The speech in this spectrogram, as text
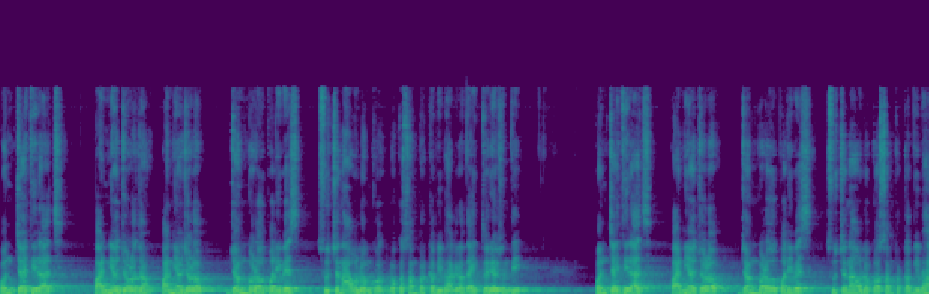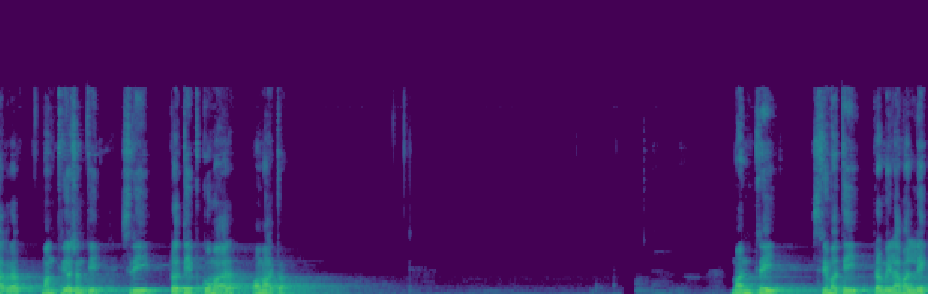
ପଞ୍ଚାୟତିରାଜ ପାନୀୟ ଜଳ ପାନୀୟ ଜଳ ଜଙ୍ଗଲ ଓ ପରିବେଶ ସୂଚନା ଓ ଲୋକ ସମ୍ପର୍କ ବିଭାଗର ଦାୟିତ୍ୱରେ ଅଛନ୍ତି पंचायती राज पानीय जल और परिवेश सूचना और लोक संपर्क विभाग र मन्त्री अन्ति श्री प्रदीप कुमार अमात मंत्री श्रीमती प्रमिला मल्लिक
